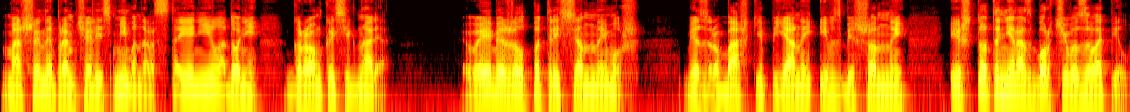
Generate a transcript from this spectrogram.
Машины промчались мимо на расстоянии ладони, громко сигналя. Выбежал потрясенный муж, без рубашки, пьяный и взбешенный, и что-то неразборчиво завопил.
